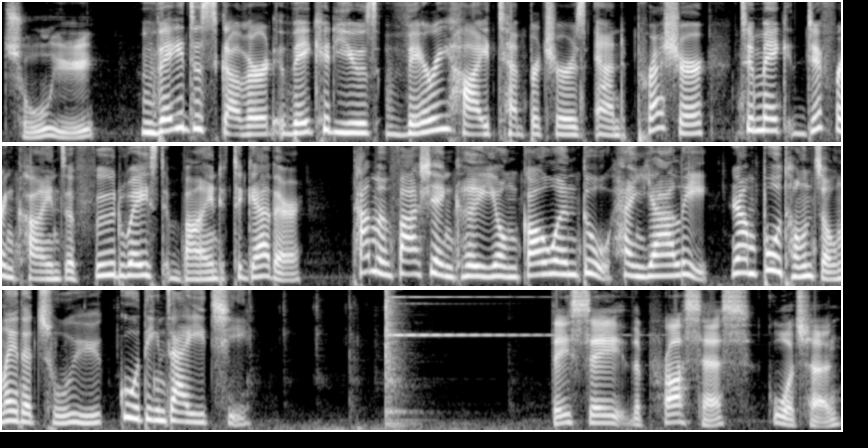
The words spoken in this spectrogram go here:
厨余. They discovered they could use very high temperatures and pressure to make different kinds of food waste bind together. 他们发现可以用高温度和压力让不同种类的厨余固定在一起。 They say the process, 过程,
